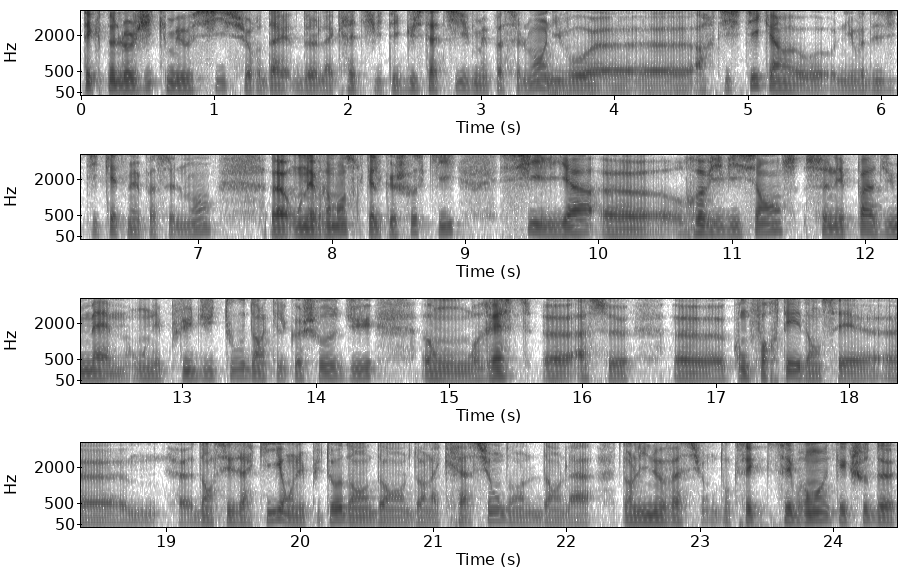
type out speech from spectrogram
technologique, mais aussi sur de la créativité gustative, mais pas seulement, au niveau artistique, hein, au niveau des étiquettes, mais pas seulement. on est vraiment sur quelque chose qui, s'il y a reviviscence, ce n'est pas du même. On n'est plus du tout dans quelque chose du... On reste à se conforter dans ses, dans ses acquis, on est plutôt dans, dans, dans la création, dans, dans l'innovation. Dans Donc c'est vraiment quelque chose de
